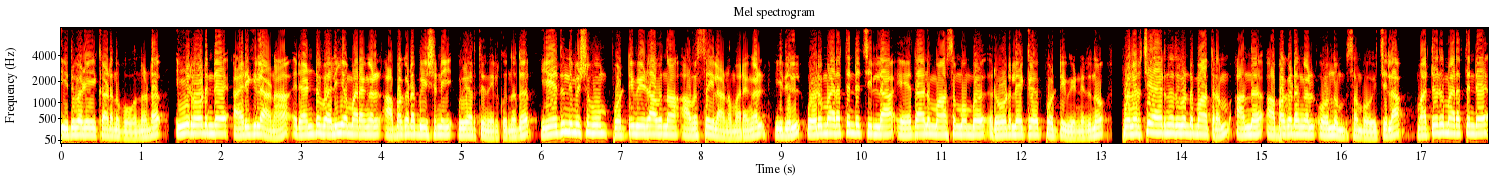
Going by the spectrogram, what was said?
ഇതുവഴി കടന്നു പോകുന്നുണ്ട്. ഈ റോഡിന്റെ അരികിലാണ് രണ്ട് വലിയ മരങ്ങൾ അപകട ഭീഷണി ഉയർത്തി നിൽക്കുന്നത്. ഏത് നിമിഷവും പൊട്ടി വീഴാവുന്ന അവസ്ഥയിലാണ് മരങ്ങൾ. ഇതിൽ ഒരു മരത്തിന്റെ ചില്ല ഏതാനും മാസം മുമ്പ് റോഡിലേക്ക് പൊട്ടി വീണിരുന്നു. പുലർച്ചെയായിരുന്നതുകൊണ്ട് മാത്രം അന്ന് അപകടങ്ങൾ ഒന്നും സംഭവിച്ചില്ല. മറ്റൊരു മരത്തിന്റെ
